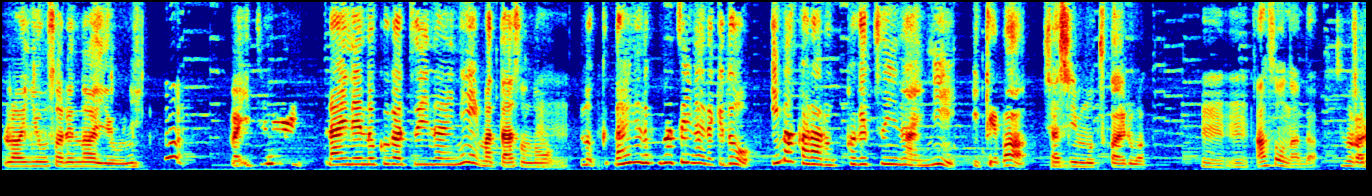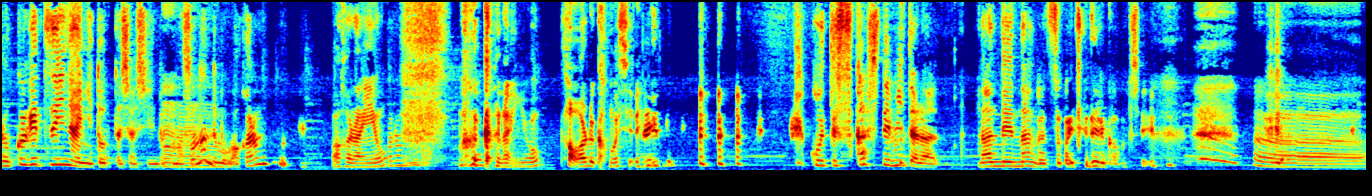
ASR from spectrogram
乱用されないように。まあ一年来年の9月以内にまたその,、の来年の9月以内だけど今から6ヶ月以内に行けば写真も使えるわけうんうん。あ、そうなんだ。なんか6ヶ月以内に撮った写真とか、うんまあそんなんでも分からんけどね。わからんよ分。からんわからんよ。変わるかもしれん。こうやって透かしてみたら何年何月とか言って出るかもしれん。ああ。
